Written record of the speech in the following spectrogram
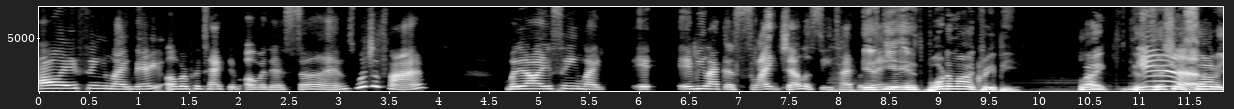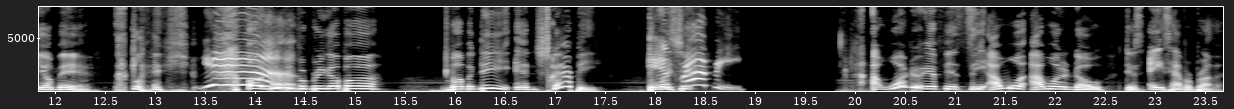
always seem like very overprotective over their sons, which is fine. But it always seemed like it it'd be like a slight jealousy type of it's thing. yeah, it's borderline creepy. Like, is this your son or your man? like, yeah. oh, you didn't even bring up uh, Momma Dee and Scrappy. The way and she, scrappy. I wonder if it's see. I want. I want to know. Does Ace have a brother?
